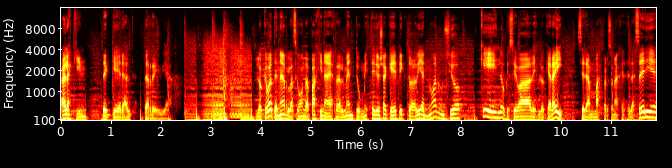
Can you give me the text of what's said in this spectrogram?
a la skin de Geralt de. Lo que va a tener la segunda página es realmente un misterio ya que Epic todavía no anunció qué es lo que se va a desbloquear ahí. ¿Serán más personajes de la serie?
